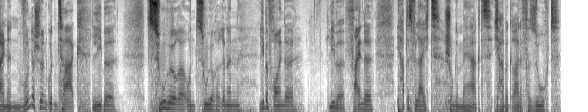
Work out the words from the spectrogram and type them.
Einen wunderschönen guten Tag, liebe Zuhörer und Zuhörerinnen, liebe Freunde, liebe Feinde. Ihr habt es vielleicht schon gemerkt, ich habe gerade versucht,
